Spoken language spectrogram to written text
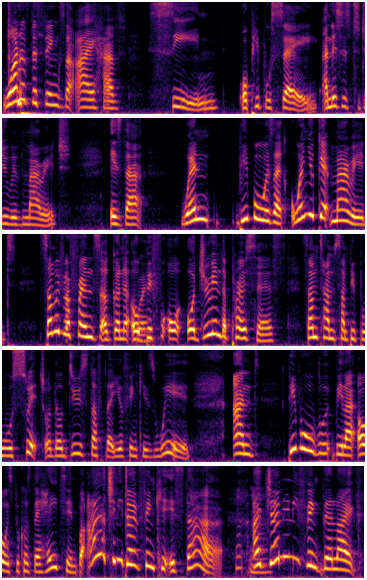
One of the things that I have seen or people say, and this is to do with marriage, is that when people always like when you get married, some of your friends are gonna or Right. before or, or during the process, sometimes some people will switch or they'll do stuff that you think is weird. And people will be like, Oh, it's because they're hating. But I actually don't think it is that. I genuinely think they're like,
